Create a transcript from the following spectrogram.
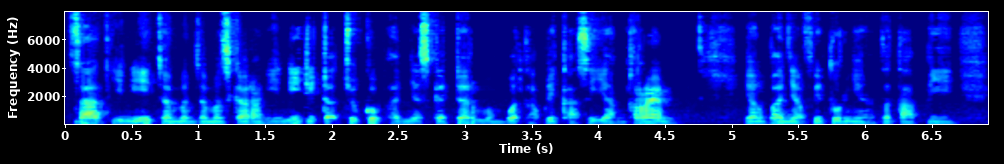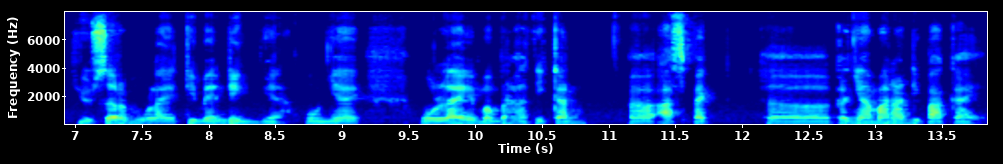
saat ini, zaman-zaman sekarang ini tidak cukup hanya sekedar membuat aplikasi yang keren, yang banyak fiturnya, tetapi user mulai demanding, ya, punya mulai memperhatikan uh, aspek uh, kenyamanan dipakai,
